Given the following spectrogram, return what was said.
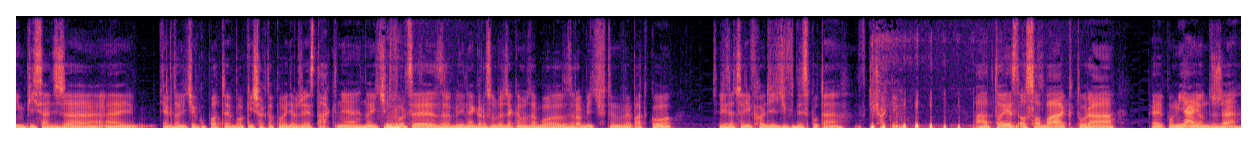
im pisać, że ej, pierdolicie głupoty, bo Kiszak to powiedział, że jest tak, nie? No i ci Mhm. twórcy zrobili najgorszą rzecz, jaką można było zrobić w tym wypadku, czyli zaczęli wchodzić w dysputę z Kiszakiem. A to jest osoba, która pomijając, że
